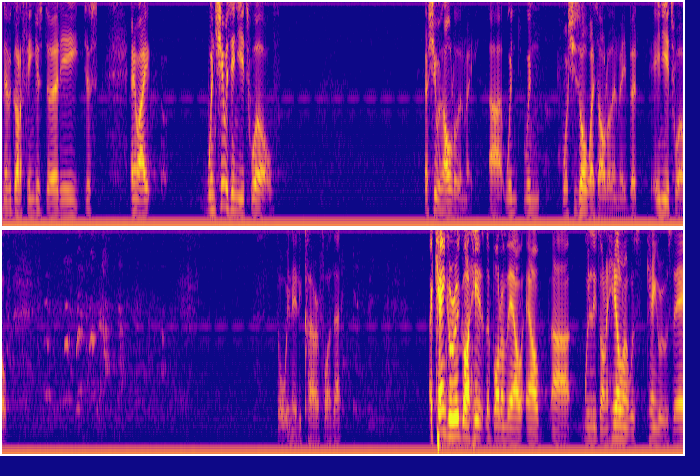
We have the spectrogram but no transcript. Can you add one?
never got her fingers dirty. Just anyway, when she was in year 12, uh, she was older than me. Uh, when, when, well, she's always older than me, but in year 12, thought we need to clarify that. A kangaroo got hit at the bottom of our, our uh, we lived on a hill and it was kangaroo was there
